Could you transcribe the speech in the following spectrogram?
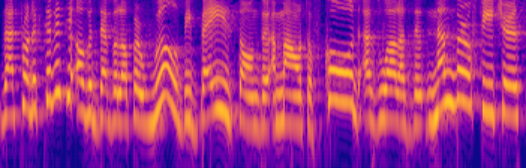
that productivity of a developer will be based on the amount of code as well as the number of features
